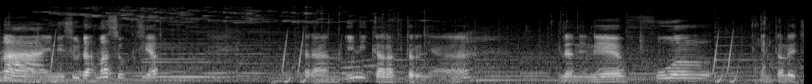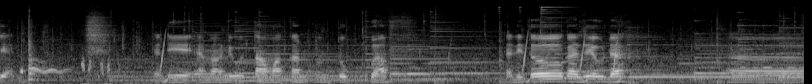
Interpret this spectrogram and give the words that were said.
Nah ini sudah masuk siap. Sekarang ini karakternya. Dan ini full intelligent. Jadi emang diutamakan untuk buff tadi tuh Kaze udah uh,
